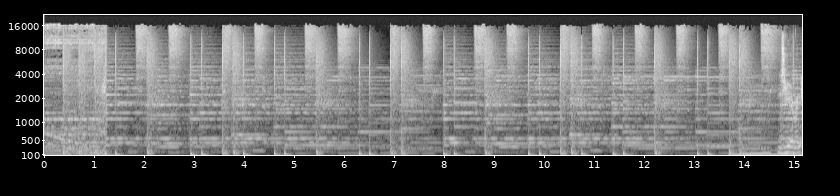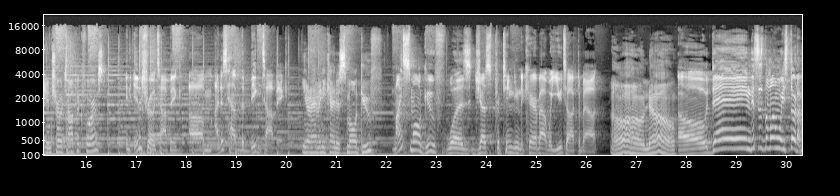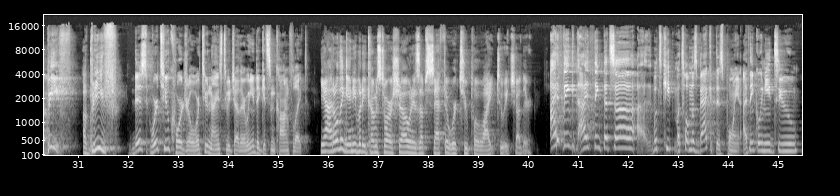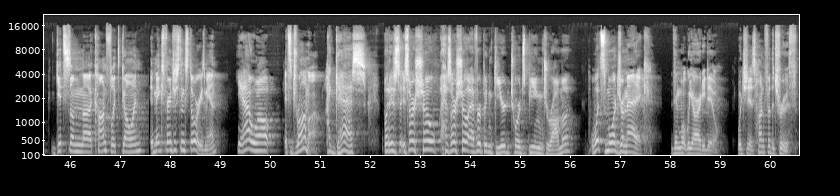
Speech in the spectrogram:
Do you have an intro topic for us? An intro topic, um, I just have the big topic. You don't have any kind of small goof? My small goof was just pretending to care about what you talked about. Oh, no. Oh, dang! This is the one where we start a beef! A beef? This, we're too cordial, we're too nice to each other. We need to get some conflict. Yeah, I don't think anybody comes to our show and is upset that we're too polite to each other. I think I think that's uh what's keep what's holding us back at this point. I think we need to get some uh, conflict going. It makes for interesting stories, man. Yeah, well, It's drama. I guess. But is is our show has our show ever been geared towards being drama? What's more dramatic than what we already do, which is hunt for the truth.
